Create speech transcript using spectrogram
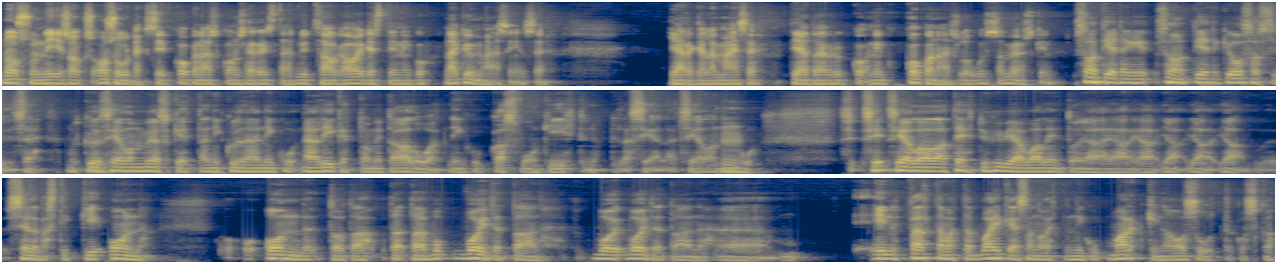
noussut niin isoksi osuudeksi siitä kokonaiskonsernista, että nyt se alkaa oikeasti niin kuin näkymään siinä se järkelemäisen tietoevry niin kokonaisluvuissa myöskin. Se on tietenkin, se on tietenkin osa se, mutta kyllä siellä on myöskin, että niin kyllä nämä, niin kuin, nämä liiketoiminta-alueet, niin kuin kasvu on kiihtynyt kyllä siellä, että siellä on mm. niin kuin, siellä ollaan tehty hyviä valintoja ja, ja, ja, ja, ja selvästikin on, on tota, tai voitetaan, voitetaan ää, ei nyt välttämättä vaikea sanoa, että niin kuin markkinaosuutta, koska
